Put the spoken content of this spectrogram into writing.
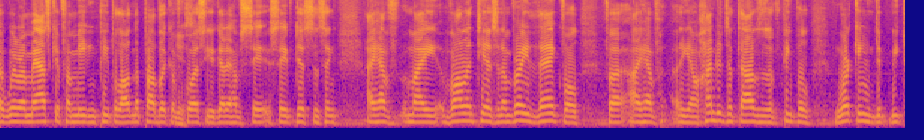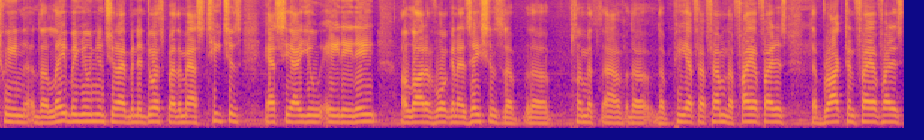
I wear a mask if I'm meeting people out in the public. Of Yes. course, you got to have sa- safe distancing. I have my volunteers, and I'm very thankful for. I have you know hundreds of thousands of people working d- between the labor unions. You know, I've been endorsed by the Mass Teachers, SEIU 888, a lot of organizations, the the Plymouth, uh, the the PFFM, the firefighters, the Brockton firefighters,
